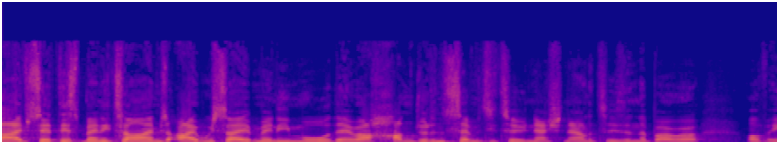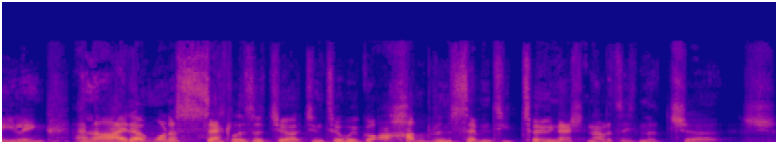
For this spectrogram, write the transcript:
I've said this many times, I will say it many more. There are 172 nationalities in the borough of Ealing. And I don't want to settle as a church until we've got 172 nationalities in the church.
